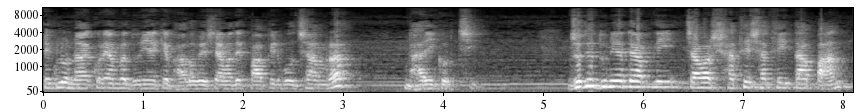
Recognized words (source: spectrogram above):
এগুলো না করে আমরা দুনিয়াকে ভালোবেসে আমাদের পাপের বোঝা আমরা ভারী করছি। যদিও দুনিয়াতে আপনি চাওয়ার সাথে সাথেই তা পান,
